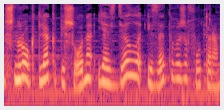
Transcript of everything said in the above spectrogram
Шнурок для капюшона я сделала из этого же футера.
